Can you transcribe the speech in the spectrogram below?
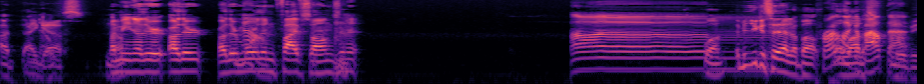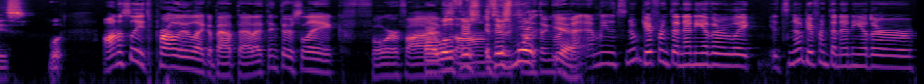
I, I No. guess. I mean, are there are there are there more than five songs in it? um well, I mean, you can say that about probably a like lot about of that. movies. Honestly, it's probably like about that. I think there's like four or five. All right, well, if there's- if there's more- something like yeah. that. I mean, it's no different than any other. Like, it's no different than any other.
